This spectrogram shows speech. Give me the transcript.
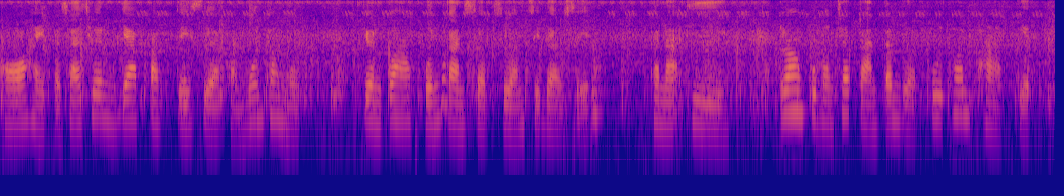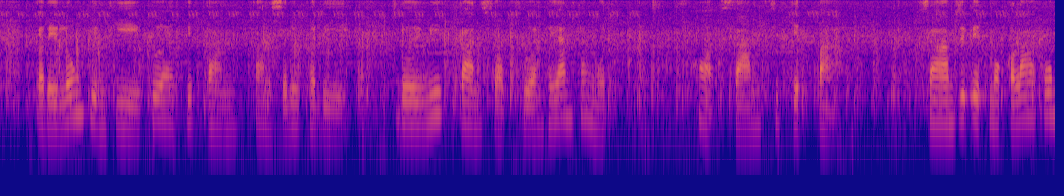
ขอให้ประชาชนอย่าปักใจเสือของมูลทั้งหมด จนกว่าผลการสอบสวนสิแล้วเสร็จ ขณะที่รองผู้บัญชาการตำรวจผู้ท่อนภาคเก็ดก็ได้ลงพื้นที่เพื่อติดตามการสรุปคดี โดยมีการสอบสวนพยานทั้งหมดหอด 37 ปาก 31 มกราคม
